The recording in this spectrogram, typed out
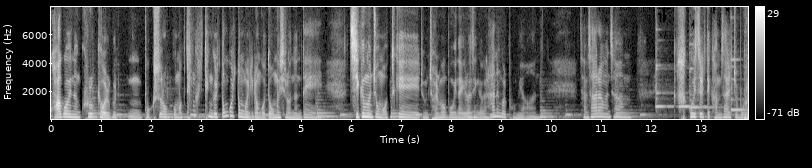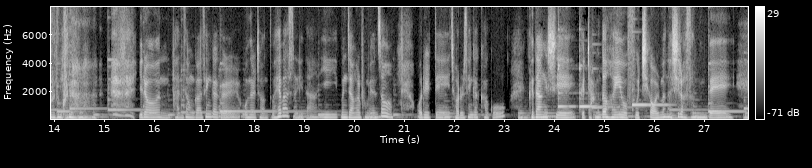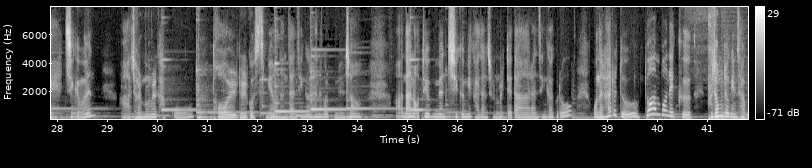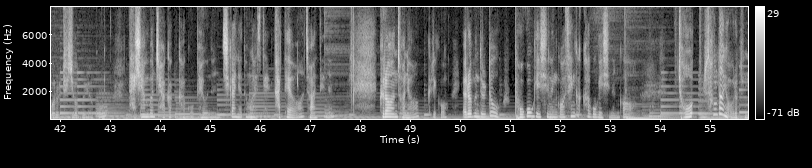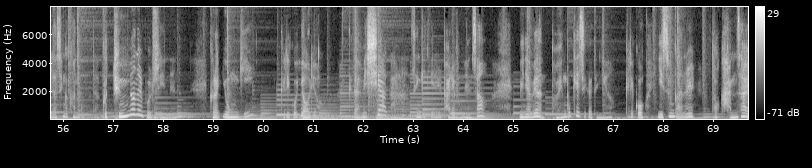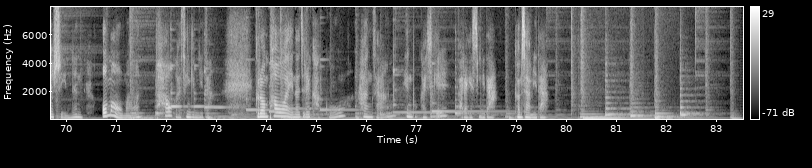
과거에는 그렇게 얼굴 음 복스럽고 막 탱글탱글 동글동글 이런 거 너무 싫었는데 지금은 좀 '어떻게 좀 젊어 보이나.' 이런 생각을 하는 걸 보면 참 사람은 참 갖고 있을 때 감사할 줄 모르는구나. 이런 반성과 생각을 오늘 전 또 해 봤습니다. 이 문장을 보면서 어릴 때 저를 생각하고 그 당시에 그 장더 헤이오프 치가 얼마나 싫었었는데 지금은 아 젊음을 갖고 덜 늙었으면 한다는 생각을 하는 걸 보면서 '아 나는 어떻게 보면 지금이 가장 젊을 때다.'라는 생각으로 오늘 하루도 또 한 번의 그 부정적인 사고를 뒤집어 보려고 다시 한번 자각하고 배우는 시간이었던 것 같아 같아요 저한테는. 그런 저녁 그리고 여러분들도 보고 계시는 거 생각하고 계시는 거 저 상당히 어렵습니다 생각하는 것보다. 그 뒷면을 볼 수 있는 그런 용기 그리고 여력 그 다음에 시야가 생기길 바라 보면서 왜냐면 더 행복해지거든요. 그리고 이 순간을 더 감사할 수 있는 어마어마한 파워가 생깁니다. 그런 파워와 에너지를 갖고 항상 행복하시길 바라겠습니다. 감사합니다.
